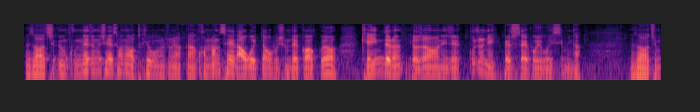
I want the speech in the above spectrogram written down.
그래서 지금 국내 증시에서는 어떻게 보면 좀 약간 관망세에 나오고 있다고 보시면 될 것 같고요. 개인들은 여전히 이제 꾸준히 매수세 보이고 있습니다. 그래서 지금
